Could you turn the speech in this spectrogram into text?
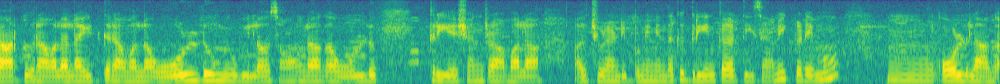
డార్క్గా రావాలా? లైట్గా రావాలా? ఓల్డ్ మూవీలో సాంగ్ లాగా ఓల్డ్ క్రియేషన్ రావాలా? అది చూడండి. ఇప్పుడు నేను ఇందాక గ్రీన్ కలర్ తీసాను. ఇక్కడేమో ఓల్డ్ లాగా.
